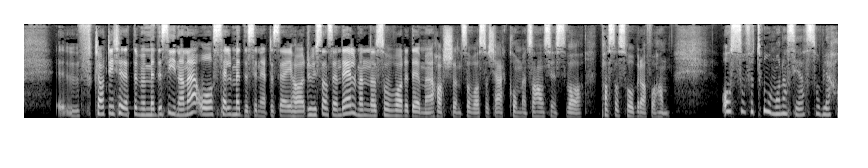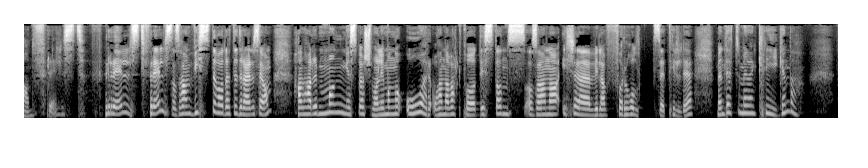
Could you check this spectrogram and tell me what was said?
Eh, klarte ikke dette med medisinene og selvmedisinerte seg. Har rusa seg en del, men så var det det med hasjen som var så kjærkomment, som han syntes passa så bra for han. Og så for to måneder siden så ble han frelst. Frelst, frelst. Altså, han visste hva dette dreide seg om. Han hadde mange spørsmål i mange år, og han har vært på distans. Altså, han har ikke villet forholdt seg til det. Men dette med den krigen, da.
